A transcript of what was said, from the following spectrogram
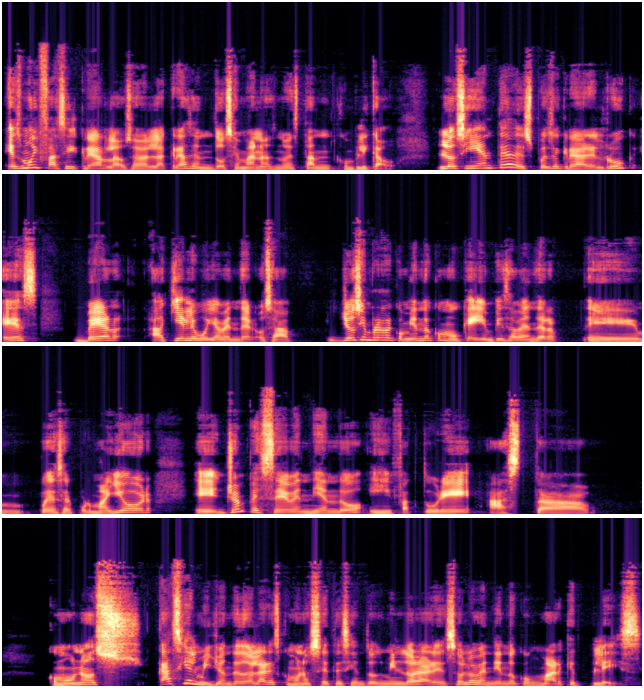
es muy fácil crearla. O sea, la creas en dos semanas, no es tan complicado. Lo siguiente, después de crear el RUC, es ver a quién le voy a vender. O sea, yo siempre recomiendo como, ok, empieza a vender, em, puede ser por mayor. Eh, yo empecé vendiendo y facturé hasta como unos casi el millón de dólares, como unos 700 mil dólares, solo vendiendo con Marketplace.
